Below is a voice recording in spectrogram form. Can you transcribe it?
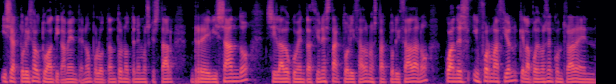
y se actualiza automáticamente, ¿no? Por lo tanto, no tenemos que estar revisando si la documentación está actualizada o no está actualizada, ¿no? Cuando es información que la podemos encontrar en,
